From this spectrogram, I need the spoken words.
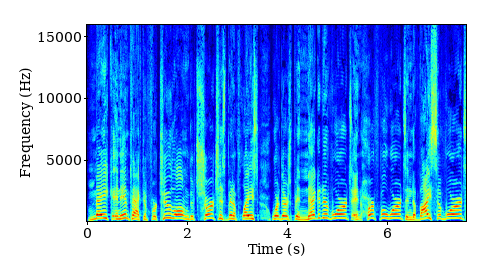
make an impact. And for too long, the church has been a place where there's been negative words and hurtful words and divisive words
